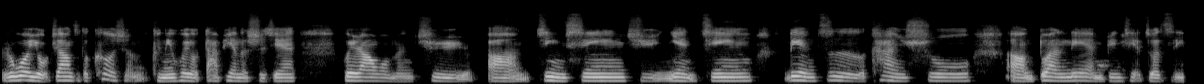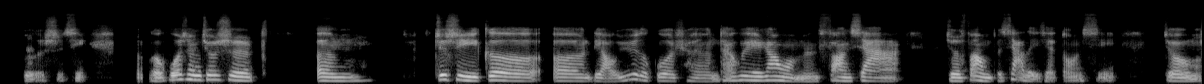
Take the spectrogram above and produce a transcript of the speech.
如果有这样子的课程，肯定会有大片的时间，会让我们去啊静心去念经、练字、看书，嗯锻炼，并且做自己做的事情，整个过程就是嗯。这是一个呃疗愈的过程，它会让我们放下，就是放不下的一些东西，就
